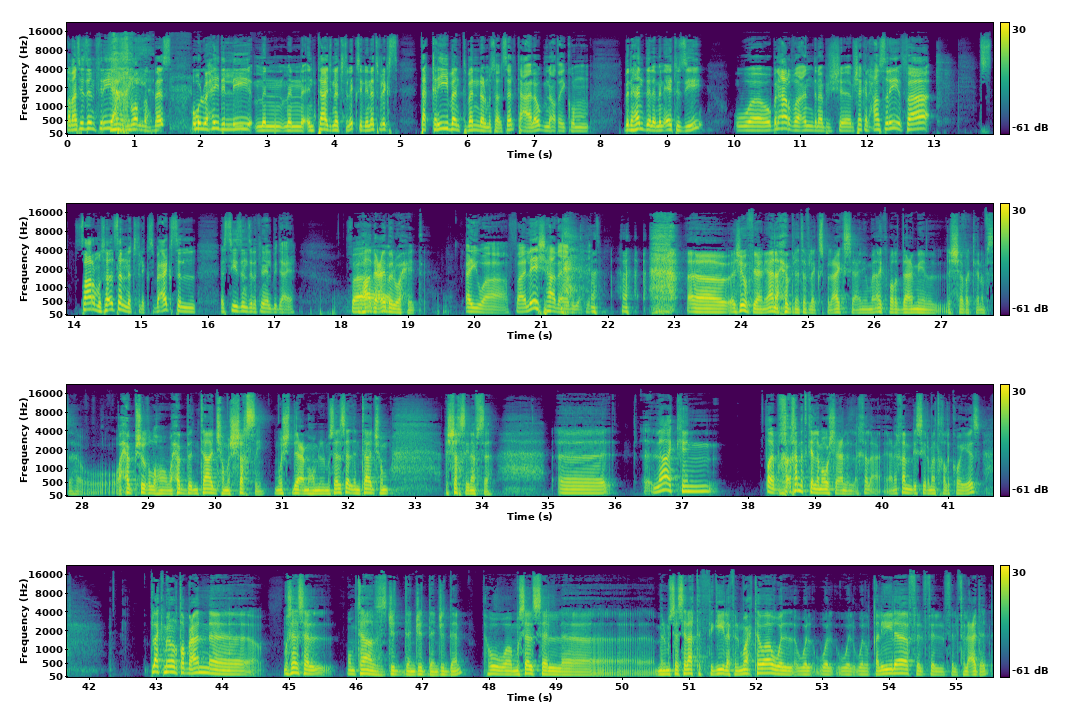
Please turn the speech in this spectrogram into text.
طبعا season 3 عشان نوضح بس هو الوحيد اللي من من إنتاج Netflix اللي Netflix تقريبا تبنى المسلسل. تعالوا بنعطيكم بن handle ه من A to Z وبنعرضه عندنا بشكل حصري. ف صار مسلسل Netflix بعكس ال seasons الاثنين البداية. ف... هذا عيب الوحيد. أيوه. فليش هذا عيب الوحيد؟ آه، شوف يعني أنا أحب Netflix بالعكس يعني من أكبر الداعمين للشبكة نفسها وأحب شغلهم وأحب إنتاجهم الشخصي مش دعمهم للمسلسل إنتاجهم الشخصي نفسه. أه لكن طيب خلينا نتكلم أول شيء عن خل... يعني خلينا يصير مدخل كويس. بلاك ميرور طبعا آه، مسلسل ممتاز جدا جدا جدا. هو مسلسل آه، من المسلسلات الثقيلة في المحتوى وال وال وال والقليلة في في العدد.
